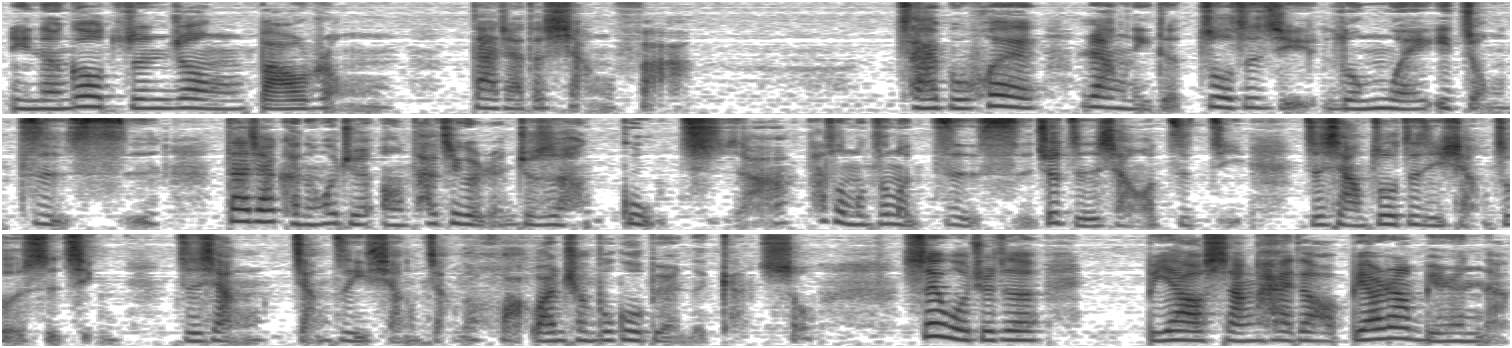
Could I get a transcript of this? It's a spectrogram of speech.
你能够尊重、包容大家的想法。才不会让你的做自己沦为一种自私。大家可能会觉得，哦，他这个人就是很固执啊，他怎么这么自私？就只是想要自己，只想做自己想做的事情，只想讲自己想讲的话，完全不顾别人的感受。所以我觉得，不要伤害到，不要让别人难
